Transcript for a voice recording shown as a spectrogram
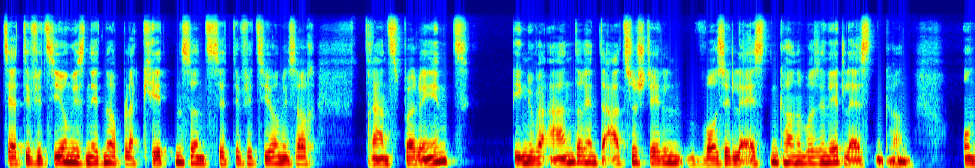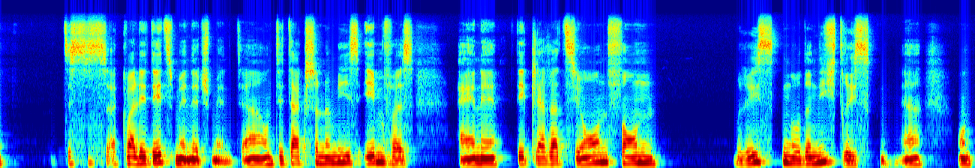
Zertifizierung ist nicht nur Plaketten, sondern Zertifizierung ist auch transparent, gegenüber anderen darzustellen, was ich leisten kann und was ich nicht leisten kann. Mhm. Und das ist ein Qualitätsmanagement. Ja. Und die Taxonomie ist ebenfalls eine Deklaration von Risken oder Nicht-Risken. Ja. Und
